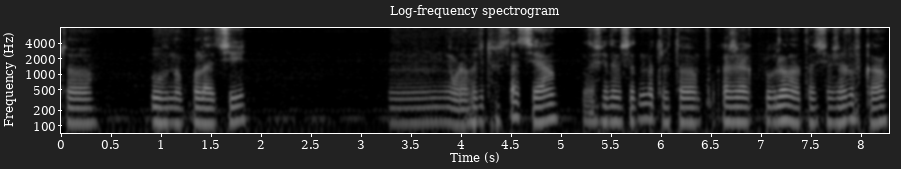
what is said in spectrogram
to gówno poleci. Mm, dobra, będzie tu stacja za 700 metrów, to pokażę jak wygląda ta ciężarówka.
